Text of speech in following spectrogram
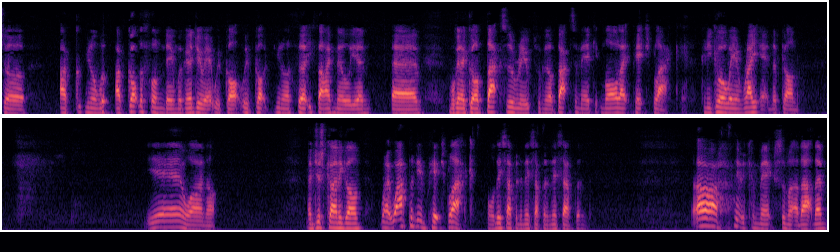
So I've you know I've got the funding. We're going to do it. We've got we've got you know 35 million. Um, we're going to go back to the roots. We're going to go back to make it more like Pitch Black. Can you go away and write it? And they've gone. Yeah, why not? And just kind of gone, right, what happened in Pitch Black? Well, this happened and this happened and this happened. Oh, I think we can make some of that then.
